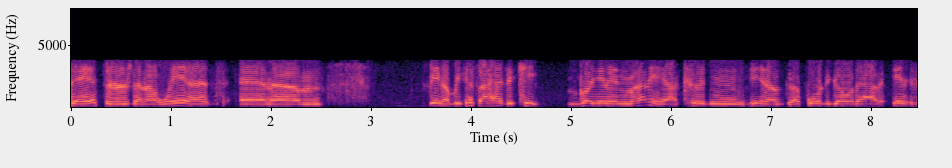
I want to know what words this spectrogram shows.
dancers and I went and um you know because I had to keep bringing in money I couldn't you know afford to go without any,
